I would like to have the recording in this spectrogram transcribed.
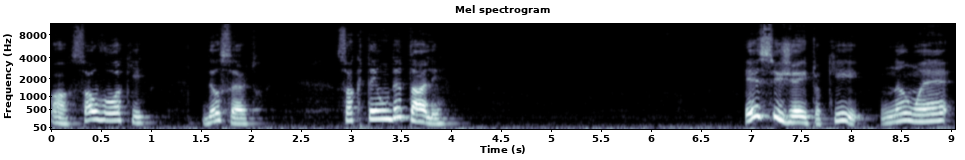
Ó, salvou aqui. Deu certo. Só que tem um detalhe. Esse jeito aqui não é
